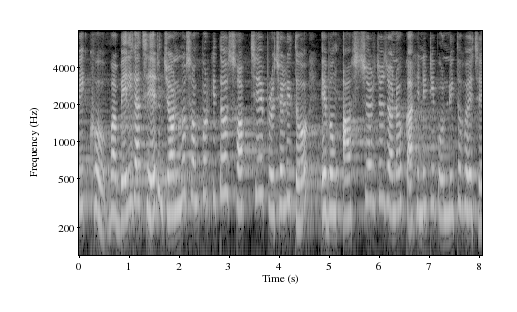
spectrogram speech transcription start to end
বৃক্ষ বা বেলগাছের জন্ম সম্পর্কিত সবচেয়ে প্রচলিত এবং আশ্চর্যজনক কাহিনীটি বর্ণিত হয়েছে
